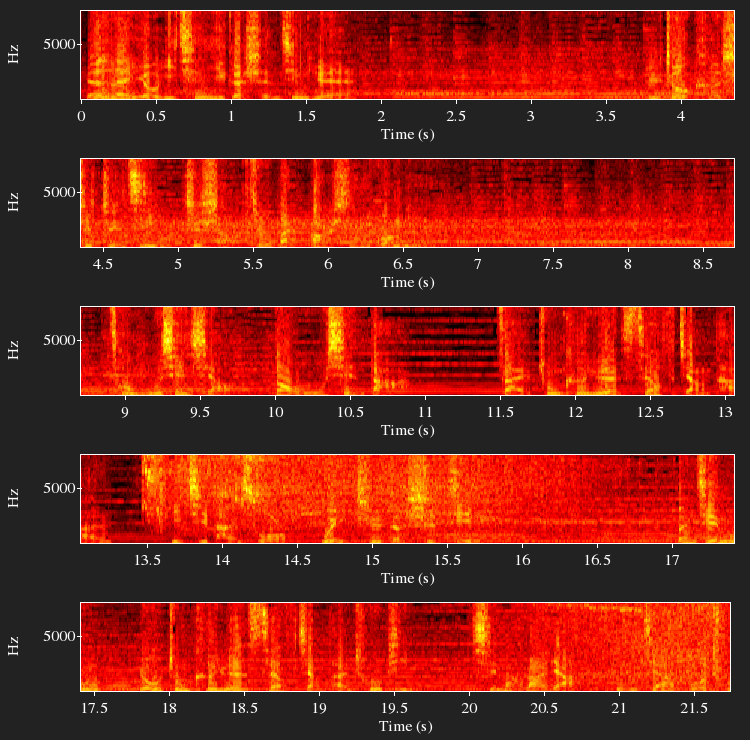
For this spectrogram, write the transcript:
人类有一千亿个神经元，宇宙可视直径至少九百二十亿光年。从无限小到无限大，在中科院 SELF 讲坛一起探索未知的世界。本节目由中科院 SELF 讲坛出品，喜马拉雅独家播出。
